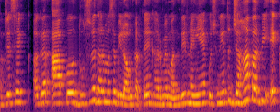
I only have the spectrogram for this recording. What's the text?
अब जैसे अगर आप दूसरे धर्म से बिलोंग करते हैं, घर में मंदिर नहीं है, कुछ नहीं है तो जहाँ पर भी एक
